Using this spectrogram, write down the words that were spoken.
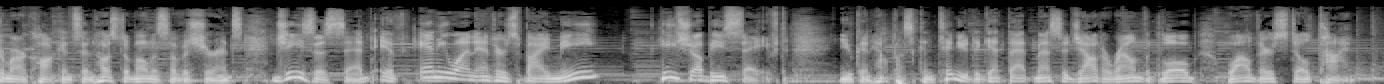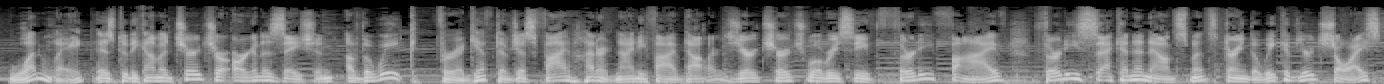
Pastor Mark Hawkinson, host of Moments of Assurance. Jesus said, If anyone enters by me, he shall be saved. You can help us continue to get that message out around the globe while there's still time. One way is to become a church or organization of the week. For a gift of just $595, your church will receive 35 30 second announcements during the week of your choice,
